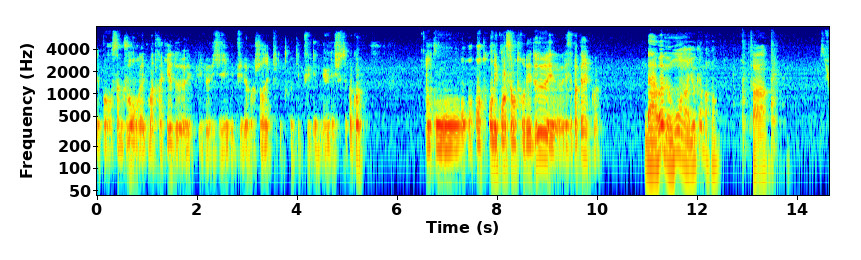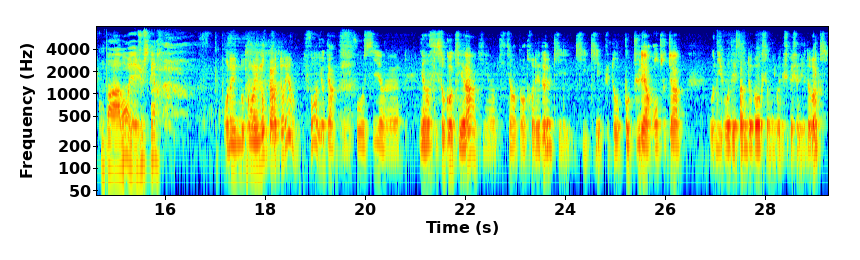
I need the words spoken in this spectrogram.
Et pendant 5 jours, on va être matraqué de, et puis de vigile, et puis de machin, et puis de trucs, et puis des nuls, et je sais pas quoi. Donc on, on, on est coincé entre les deux, et, euh, et c'est pas terrible, quoi. Bah ouais, mais au moins on a un Yoka maintenant. Enfin, si tu compares à avant, il y avait juste rien. On a une, on a une longue période de rien. Il faut un Yoka. Il faut aussi. euh, il y a un Sissoko qui est là, qui, euh, qui tient un peu entre les deux, qui, qui, qui est plutôt populaire, en tout cas au niveau des fans de boxe et au niveau des spécialistes de boxe.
